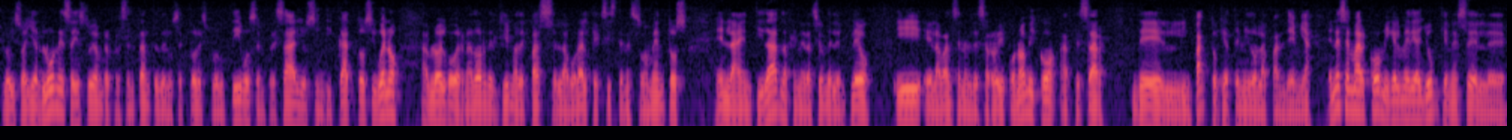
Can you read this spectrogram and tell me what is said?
lo hizo ayer lunes, ahí estuvieron representantes de los sectores productivos, empresarios, sindicatos, y bueno, habló el gobernador del clima de paz laboral que existe en estos momentos en la entidad, la generación del empleo y el avance en el desarrollo económico, a pesar de del impacto que ha tenido la pandemia. En ese marco, Miguel Mediayub, quien es el eh,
